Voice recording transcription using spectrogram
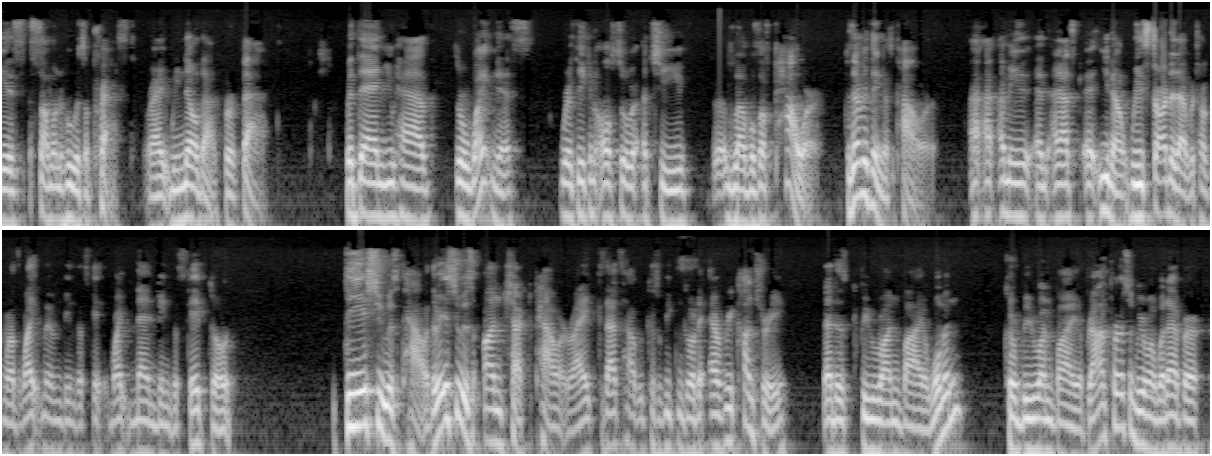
is someone who is oppressed, right? We know that for a fact. But then you have their whiteness, where they can also achieve levels of power because everything is power. I, I mean, and, and, that's you know we started that we're talking about white men being the white men being the scapegoat. The issue is power. The issue is unchecked power, right? Because that's how because we can go to every country that is be run by a woman, could be run by a brown person, be run whatever,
